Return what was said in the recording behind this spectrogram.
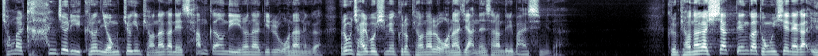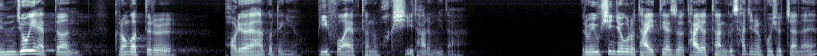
정말 간절히 그런 영적인 변화가 내 삶 가운데 일어나기를 원하는가? 여러분 잘 보시면 그런 변화를 원하지 않는 사람들이 많습니다. 그런 변화가 시작된과 동시에 내가 인조이했던 그런 것들을 버려야 하거든요. before after는 확실히 다릅니다. 여러분 육신적으로 다이어트해서 다이어트한 그 사진을 보셨잖아요.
